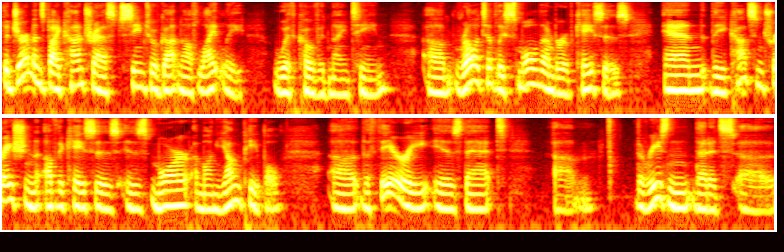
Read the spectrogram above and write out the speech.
The Germans, by contrast, seem to have gotten off lightly with COVID 19. Um, relatively small number of cases, and the concentration of the cases is more among young people. Uh, the theory is that um, the reason that it's uh,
